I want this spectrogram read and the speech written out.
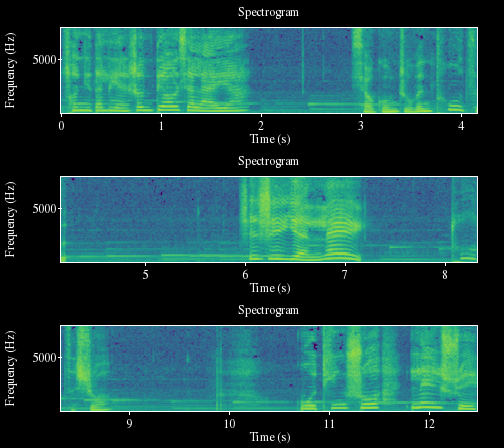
从你的脸上掉下来呀？小公主问兔子。这是眼泪。兔子说：“我听说泪水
